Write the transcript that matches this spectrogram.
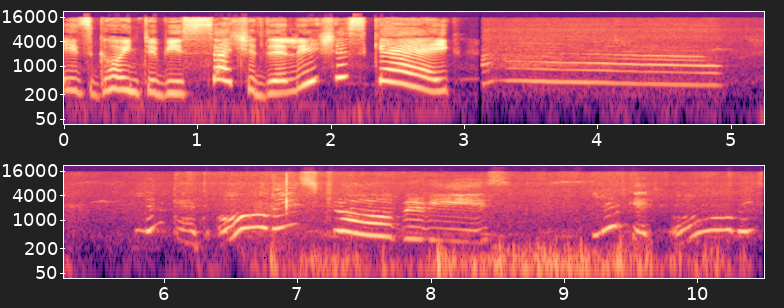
It's going to be such a delicious cake. Look at all these strawberries. Look at all these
